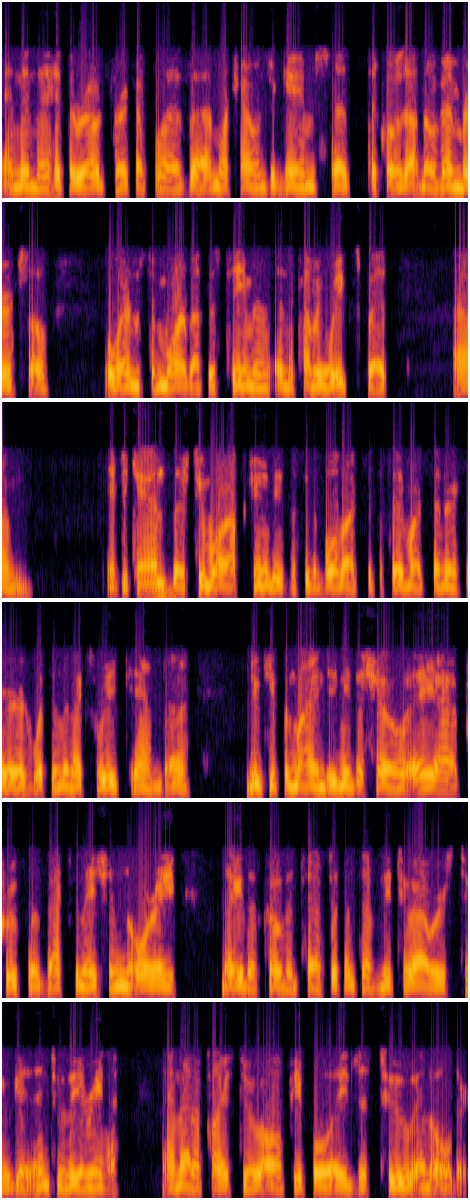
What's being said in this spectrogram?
and then they hit the road for a couple of uh, more challenging games uh, to close out November. So we'll learn some more about this team in, in the coming weeks. But um, if you can, there's two more opportunities to see the Bulldogs at the Save Mart Center here within the next week. And uh, do keep in mind you need to show a uh, proof of vaccination or a negative COVID test within 72 hours to get into the arena. And that applies to all people ages two and older.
